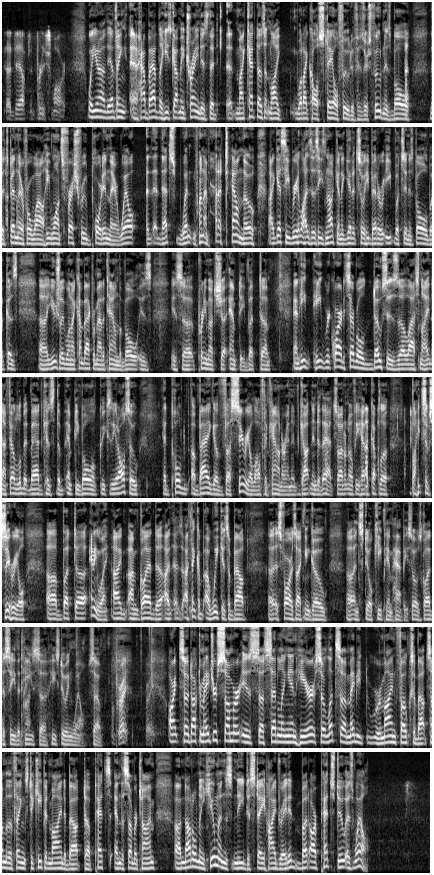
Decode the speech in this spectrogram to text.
adept and pretty smart. Well, you know the other thing, uh, how badly he's got me trained is that uh, my cat doesn't like what I call stale food. If there's food in his bowl that's been there for a while, he wants fresh food poured in there. Well, that's when when I'm out of town though I guess he realizes he's not going to get it so he better eat what's in his bowl because uh, usually when I come back from out of town the bowl is is uh, pretty much uh, empty. But uh, and he he required several doses uh, last night and I felt a little bit bad because the empty bowl because he had also had pulled a bag of uh, cereal off the counter and had gotten into that. So I don't know if he had a couple of bites of cereal. But anyway I I'm glad I I think a week is about uh, as far as I can go uh, and still keep him happy. So I was glad to see that he's uh, he's doing well. So great, great. All right, so Dr. Majure, summer is uh, settling in here. So let's uh, maybe remind folks about some of the things to keep in mind about uh, pets and the summertime. not only humans need to stay hydrated, but our pets do as well.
